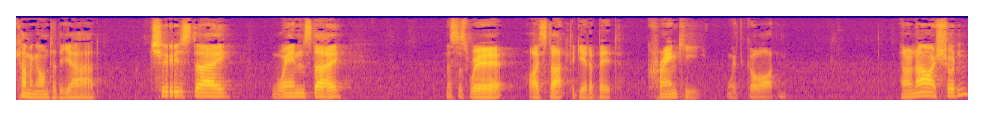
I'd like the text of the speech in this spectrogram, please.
coming onto the yard. Tuesday, Wednesday, this is where I start to get a bit cranky with God. And I know I shouldn't,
